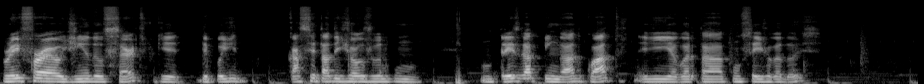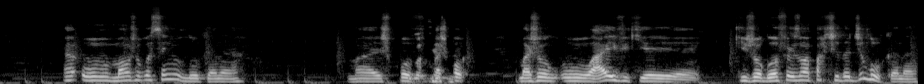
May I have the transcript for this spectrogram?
Pray for Eldinho deu certo, porque depois de cacetada de jogos jogando com, com três gatos pingados, quatro, ele agora tá com seis jogadores. É, o Mal jogou sem o Luca, né? Mas, pô, mas, pô, mas o, Ive que, que jogou fez uma partida de Luca, né?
